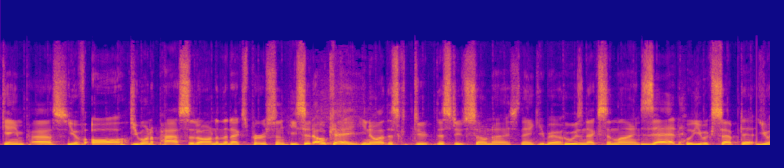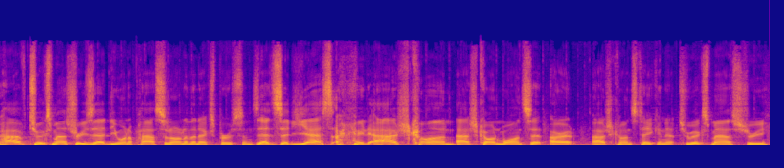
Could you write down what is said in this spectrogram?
game pass? You have all. Do you want to pass it on to the next person? He said, okay. You know what? This dude, this dude's so nice. Thank you, bro. Who is next in line? Zed. Will you accept it? You have 2x mastery, Zed. Do you want to pass it on to the next person? Zed said yes. All right, Ashcon. Ashcon wants it. All right, Ashcon's taking it. 2x mastery,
